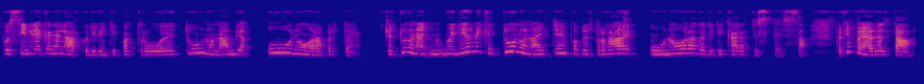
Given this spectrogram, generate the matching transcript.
possibile che nell'arco di 24 ore tu non abbia un'ora per te? Cioè tu non hai, vuoi dirmi che tu non hai tempo per trovare un'ora da dedicare a te stessa, perché poi in realtà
